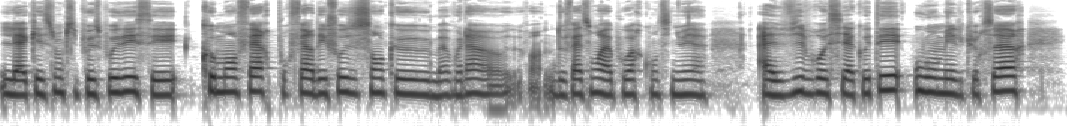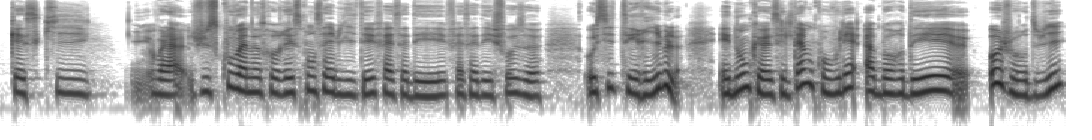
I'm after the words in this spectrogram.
la question qui peut se poser, c'est comment faire pour faire des choses sans que, bah voilà, de façon à pouvoir continuer à, vivre aussi à côté, où on met le curseur, qu'est-ce qui, voilà, jusqu'où va notre responsabilité face à des, face à des choses aussi terribles. Et donc, euh, c'est le thème qu'on voulait aborder euh, aujourd'hui.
